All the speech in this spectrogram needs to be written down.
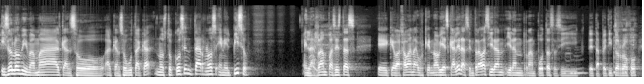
Y solo mi mamá alcanzó, alcanzó butaca. Nos tocó sentarnos en el piso en las rampas estas eh, que bajaban, porque no había escaleras, entrabas y eran, y eran rampotas así de tapetito rojo.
